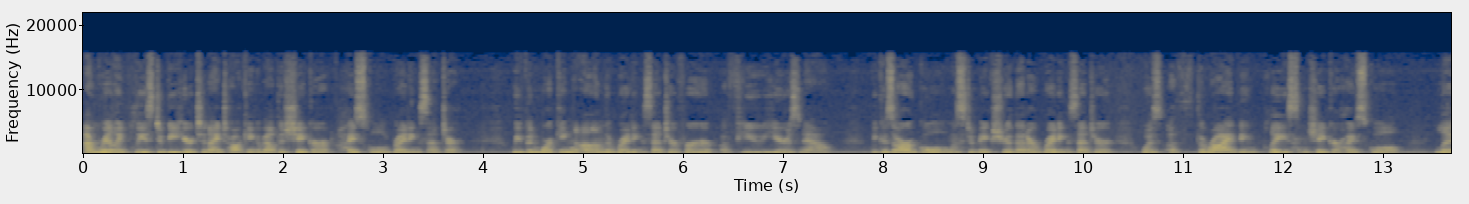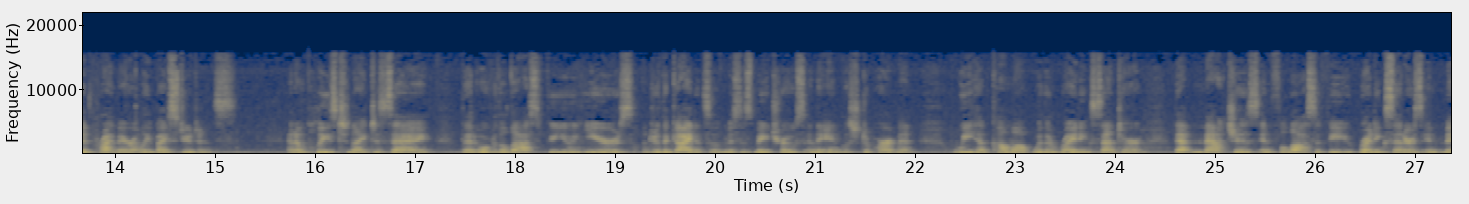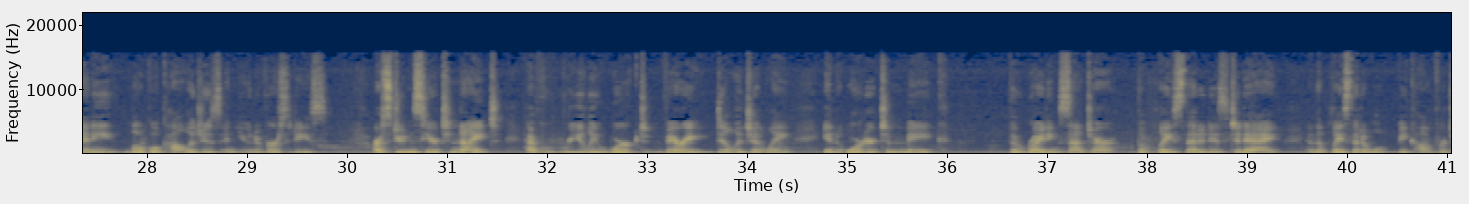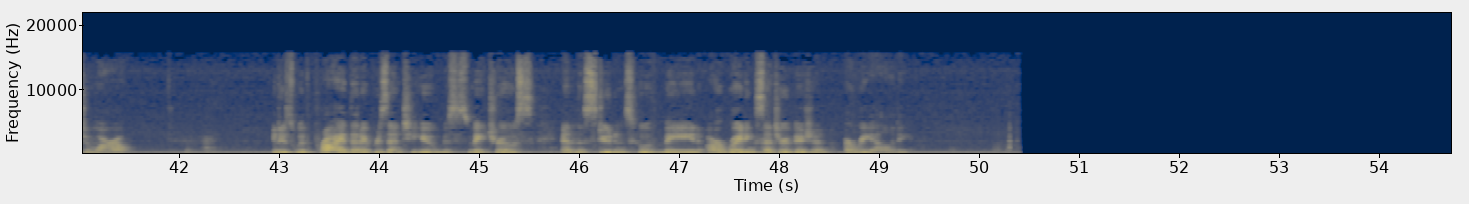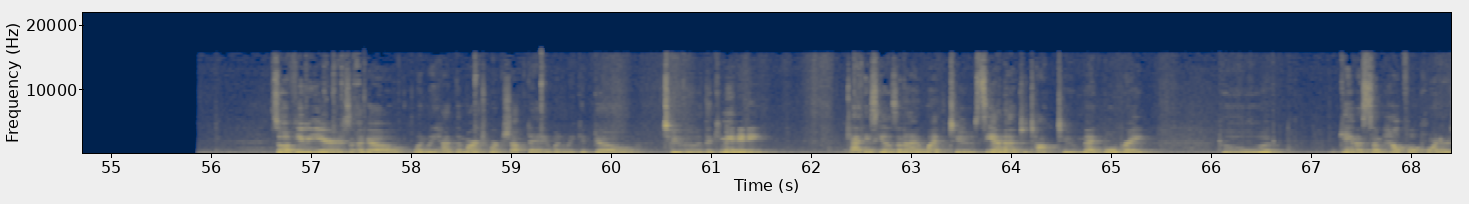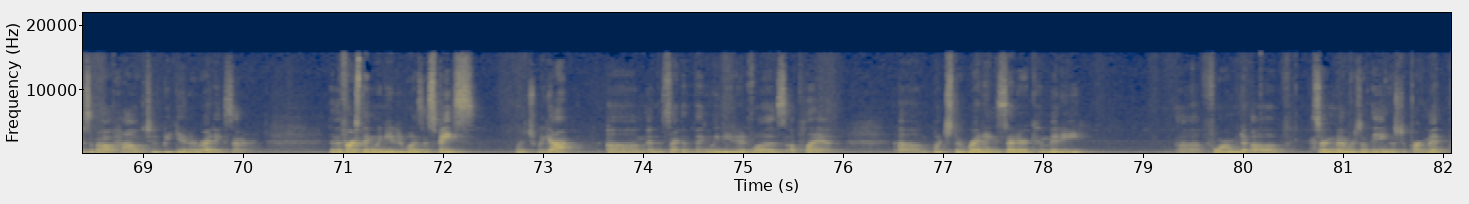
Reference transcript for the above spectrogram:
I'm really pleased to be here tonight talking about the Shaker High School Writing Center. We've been working on the Writing Center for a few years now because our goal was to make sure that our Writing Center was a thriving place in Shaker High School led primarily by students. And I'm pleased tonight to say that over the last few years, under the guidance of Mrs. Matros and the English department, we have come up with a writing center that matches in philosophy writing centers in many local colleges and universities. Our students here tonight have really worked very diligently in order to make the Writing Center the place that it is today and the place that it will become for tomorrow. It is with pride that I present to you Mrs. Matros and the students who have made our Writing Center vision a reality. So a few years ago, when we had the March Workshop Day, when we could go to the community, Kathy Skeels and I went to Siena to talk to Meg Woolbright, who gave us some helpful pointers about how to begin a writing center. And the first thing we needed was a space, which we got, um, and the second thing we needed was a plan, um, which the Writing Center Committee, uh, formed of certain members of the English department,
